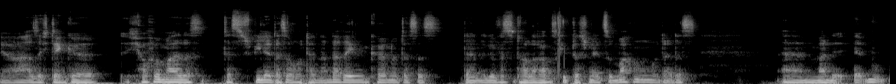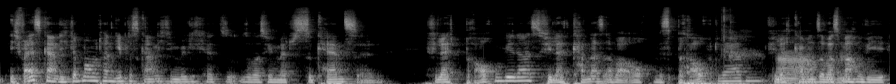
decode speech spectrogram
Ja, also ich denke, ich hoffe mal, dass, dass Spieler das auch untereinander regeln können und dass es da eine gewisse Toleranz gibt, das schnell zu machen oder dass äh, man, äh, ich weiß gar nicht, ich glaube momentan gibt es gar nicht die Möglichkeit, so, sowas wie Matches zu canceln. Vielleicht brauchen wir das, vielleicht kann das aber auch missbraucht werden. Vielleicht Ah, kann man sowas mhm. machen wie,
